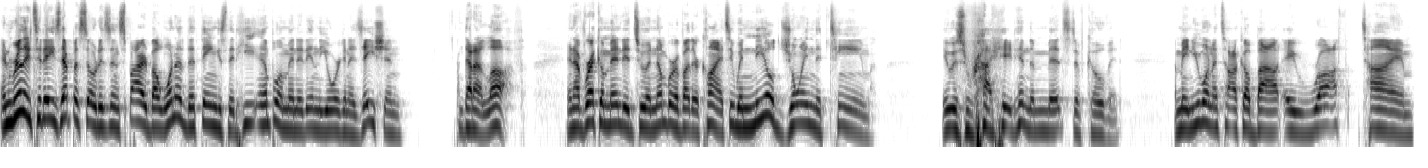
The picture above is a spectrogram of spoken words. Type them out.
And really, today's episode is inspired by one of the things that he implemented in the organization that I love. And I've recommended to a number of other clients. See, when Neil joined the team, it was right in the midst of COVID. I mean, you want to talk about a rough time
